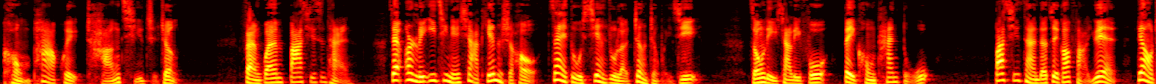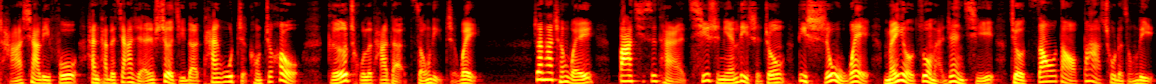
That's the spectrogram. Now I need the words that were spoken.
恐怕会长期执政。反观巴基斯坦。在二零一七年夏天的时候，再度陷入了政治危机。总理夏利夫被控贪渎，巴基斯坦的最高法院调查夏利夫和他的家人涉及的贪污指控之后，革除了他的总理职位，让他成为巴基斯坦七十年历史中第十五位没有坐满任期就遭到罢黜的总理。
